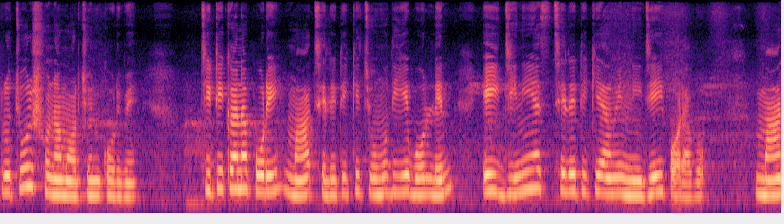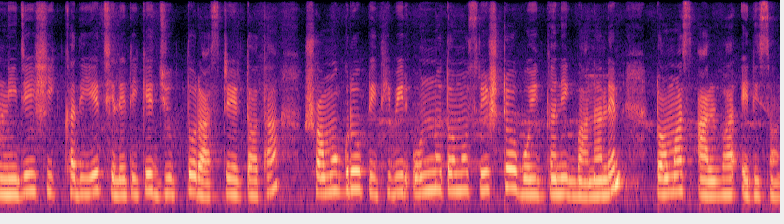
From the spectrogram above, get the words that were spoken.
প্রচুর সুনাম অর্জন করবে। চিঠিখানা পড়েই মা ছেলেটিকে চুমু দিয়ে বললেন, এই জিনিয়াস ছেলেটিকে আমি নিজেই পড়াবো। মা নিজেই শিক্ষা দিয়ে ছেলেটিকে যুক্তরাষ্ট্রের তথা সমগ্র পৃথিবীর অন্যতম শ্রেষ্ঠ বৈজ্ঞানিক বানালেন টমাস আলভা এডিসন।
